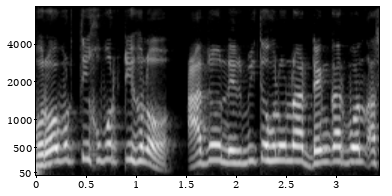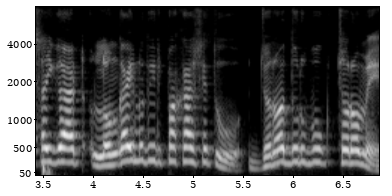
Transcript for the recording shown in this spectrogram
পরবর্তী খবরটি হলো, আজও নির্মিত হলো না ডেঙ্গারবন আসাইঘাট লঙ্গাই নদীর পাখা সেতু, জনদুর্ভোগ চরমে।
